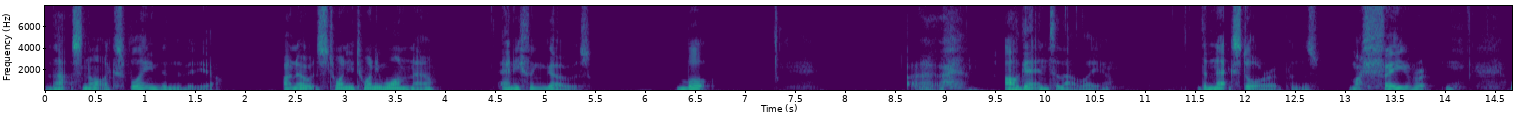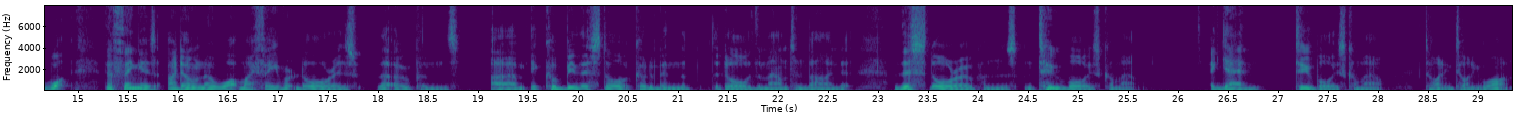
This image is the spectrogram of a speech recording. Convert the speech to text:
That's not explained in the video. I know it's 2021 now, anything goes, but uh, I'll get into that later. The next door opens. My favorite. What the thing is, I don't know what my favorite door is that opens. Um, it could be this door. It could have been the, the door with the mountain behind it. This door opens and two boys come out. Again, two boys come out. 2021,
